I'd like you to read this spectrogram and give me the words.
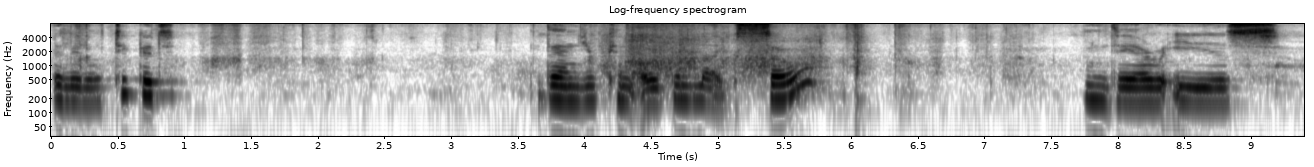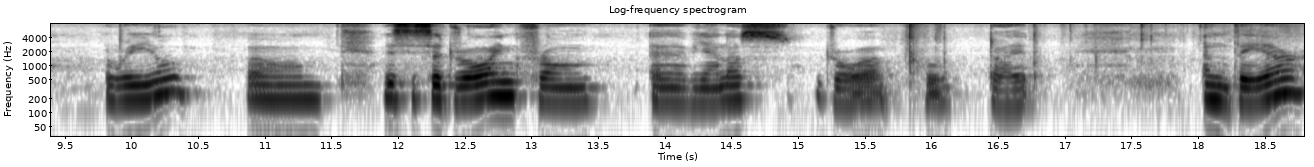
a little ticket. Then you can open like so. And there is real. Um, this is a drawing from uh, Vienna's drawer who died. And there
